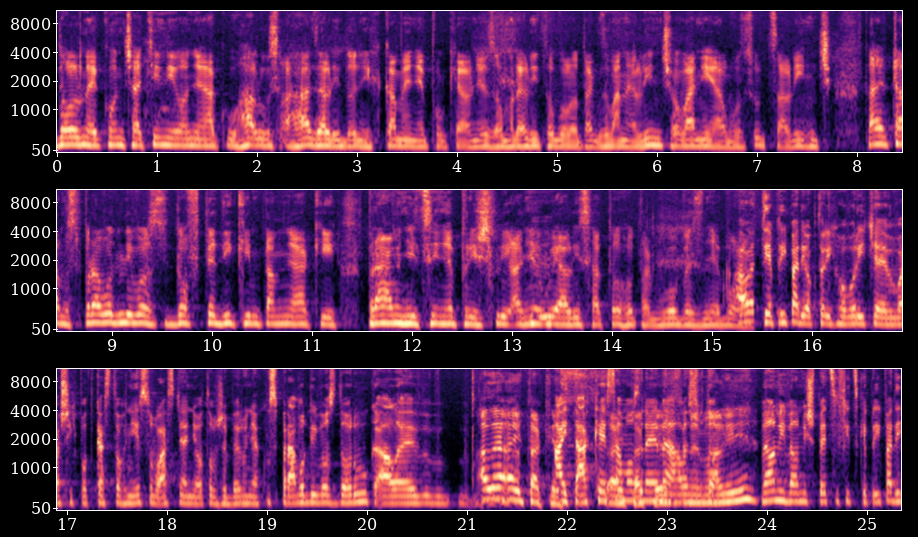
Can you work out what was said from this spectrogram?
dolné končatiny o nejakú halus a hádzali do nich kamene, pokiaľ nezomreli. To bolo tzv. linčovanie alebo sudca linč. Ale tam spravodlivosť dovtedy, kým tam nejakí právnici neprišli a neujali sa toho, tak vôbec nebolo. Ale tie prípady, o ktorých hovoríte v vašich podcastoch, nie sú vlastne ani o tom, že berú nejakú spravodlivosť do rúk, ale... Ale aj také. Aj také, aj samozrejme, také ale sú to mali. veľmi, veľmi špecifické prípady.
